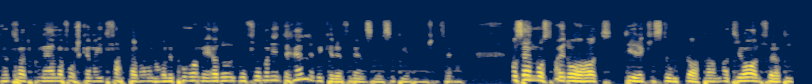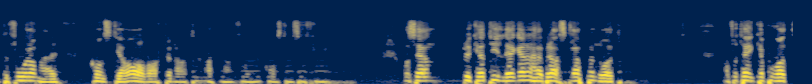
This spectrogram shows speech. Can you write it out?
de traditionella forskarna inte fattar vad man håller på med, ja då, då får man inte heller mycket referenser och citeringar. Så att säga. Och sen måste man ju då ha ett tillräckligt stort datamaterial för att inte få de här konstiga avarterna, att, att man får konstiga siffror. Och sen brukar jag tillägga den här brasklappen då att man får tänka på att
